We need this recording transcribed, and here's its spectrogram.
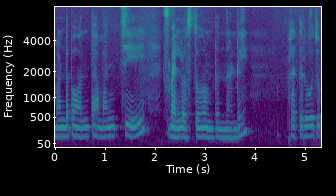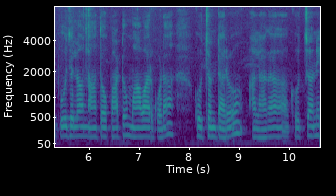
మండపం అంతా మంచి స్మెల్ వస్తూ ఉంటుందండి. ప్రతిరోజు పూజలో నాతో పాటు మావారు కూడా కూర్చుంటారు. అలాగా కూర్చొని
